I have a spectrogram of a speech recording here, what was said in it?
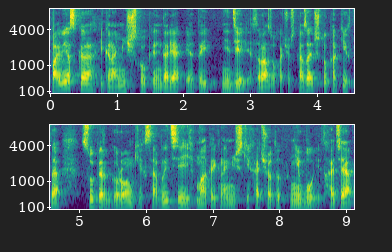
повестка экономического календаря этой недели. Сразу хочу сказать, что каких-то супер громких событий, макроэкономических отчетов не будет. Хотя,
